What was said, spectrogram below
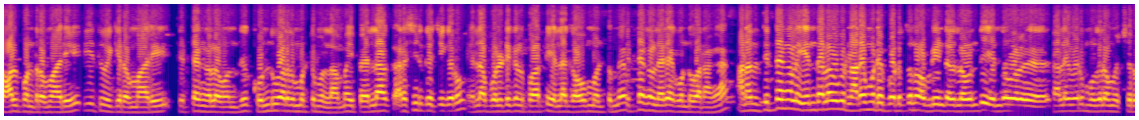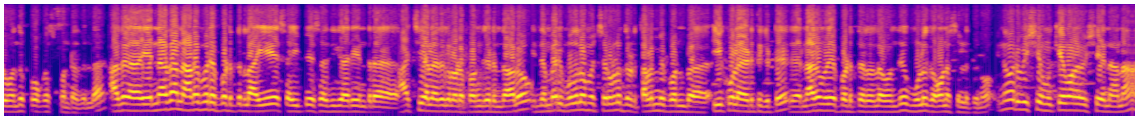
சால்வ் பண்ற மாதிரி தீர்த்து வைக்கிற மாதிரி திட்டங்களை வந்து கொண்டு வரது மட்டும் இல்லாம இப்ப எல்லா அரசியல் கட்சிகளும் எல்லா பொலிட்டிக்கல் பார்ட்டி எல்லா கவர்மெண்ட்டுமே திட்டங்கள் நிறைய கொண்டு வராங்க. ஆனா அந்த திட்டங்களை எந்த அளவுக்கு நடைமுறைப்படுத்தணும் அப்படின்றதுல வந்து எந்த ஒரு தலைவரும் முதலமைச்சரும் வந்து போக்கஸ் பண்றது இல்ல அதை என்னதான் நடைமுறைப்படுத்தல ஐஏஎஸ் ஐபிஎஸ் அதிகாரி என்ற ஆட்சியாளர்களோட பங்கு இருந்தாலும் இந்த மாதிரி முதலமைச்சர்களும் இதோட தலைமை பண்பை ஈக்குவலா எடுத்துக்கிட்டு நடைமுறைப்படுத்துறதுல வந்து முழு கவனம் செலுத்தணும். இன்னொரு விஷயம் முக்கியமான விஷயம் என்னன்னா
